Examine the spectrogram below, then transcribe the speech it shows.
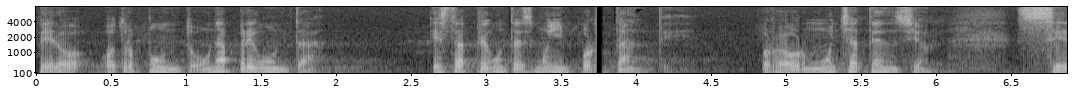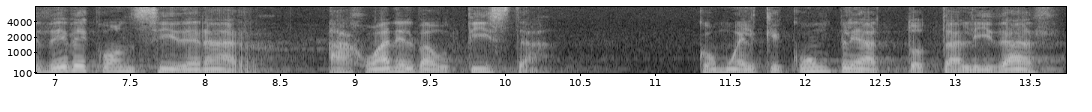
Pero otro punto, una pregunta. Esta pregunta es muy importante. Por favor, mucha atención. ¿Se debe considerar a Juan el Bautista como el que cumple a totalidad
